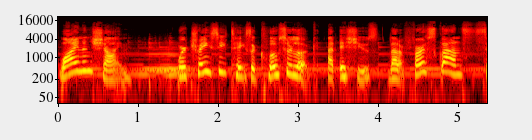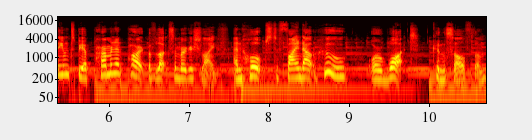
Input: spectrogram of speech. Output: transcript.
Whine and Shine, where Tracy takes a closer look at issues that at first glance seem to be a permanent part of Luxembourgish life and hopes to find out who or what can solve them.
